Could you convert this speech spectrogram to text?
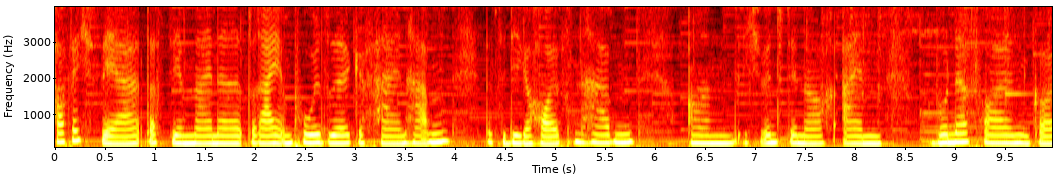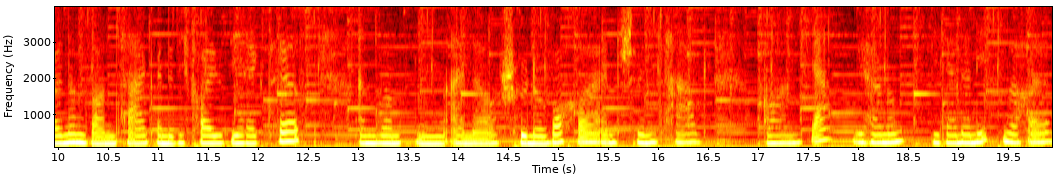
hoffe ich sehr, dass dir meine drei Impulse gefallen haben, dass sie dir geholfen haben. Und ich wünsche dir noch einen wundervollen goldenen Sonntag, wenn du die Folge direkt hörst. Ansonsten eine schöne Woche, einen schönen Tag. Und ja, wir hören uns wieder in der nächsten Woche.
